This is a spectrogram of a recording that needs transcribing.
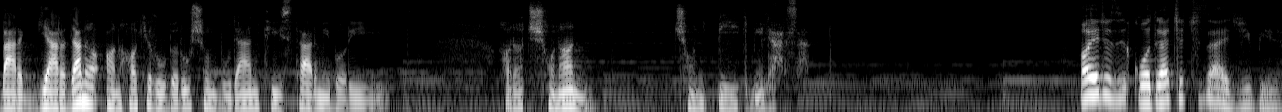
بر گردن آنها که روبروشون بودن تیزتر می‌برید. حالا چنان چون بید میلرزند آیا جزی قدرت چه چیز عجیبیه؟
